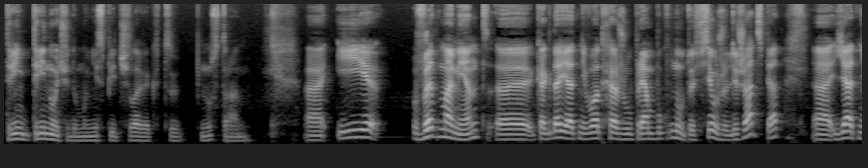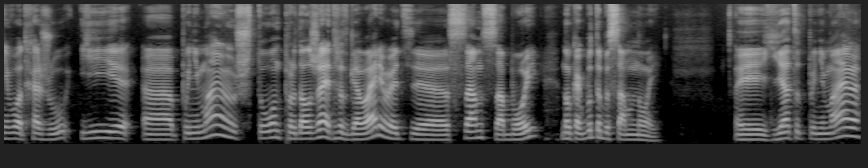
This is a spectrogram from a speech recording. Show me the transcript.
Три, три ночи, думаю, не спит человек. Это, ну, странно. А, и в этот момент, э, когда я от него отхожу, прям бук... ну, то есть все уже лежат, спят, э, я от него отхожу и э, понимаю, что он продолжает разговаривать сам с собой, но как будто бы со мной. И я тут понимаю,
